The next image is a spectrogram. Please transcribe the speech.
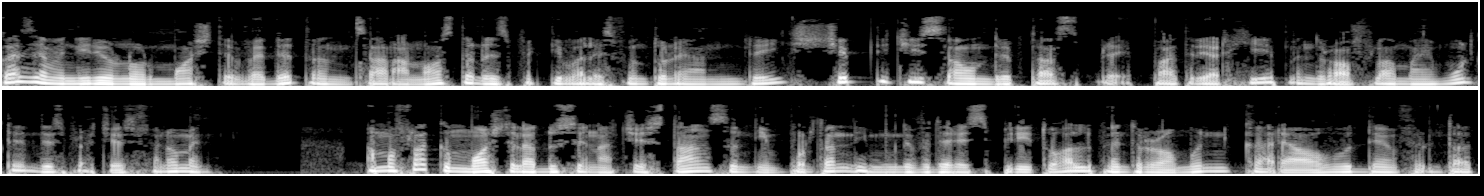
ocazia venirii unor moaște vedetă în țara noastră, respectiv ale Sfântului Andrei, scepticii s-au îndreptat spre Patriarhie pentru a afla mai multe despre acest fenomen. Am aflat că moaștele aduse în acest an sunt importante din punct de vedere spiritual pentru români care au avut de înfruntat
